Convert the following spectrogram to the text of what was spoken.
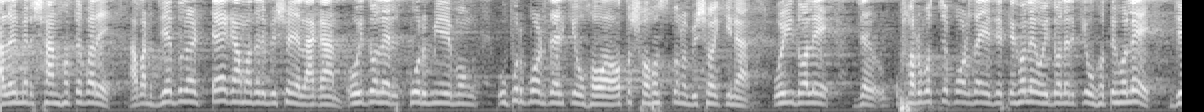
আলেমের শান হতে পারে? আবার যে দলের ট্যাগ আমাদের বিষয়ে লাগান, ওই দলের কর্মী এবং উপর পর্যায়ের কেউ হওয়া অত সহজ কোনো বিষয় কিনা? ওই দলে যে সর্বোচ্চ পর্যায়ে যেতে হলে, ওই দলের কেউ হতে হলে যে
